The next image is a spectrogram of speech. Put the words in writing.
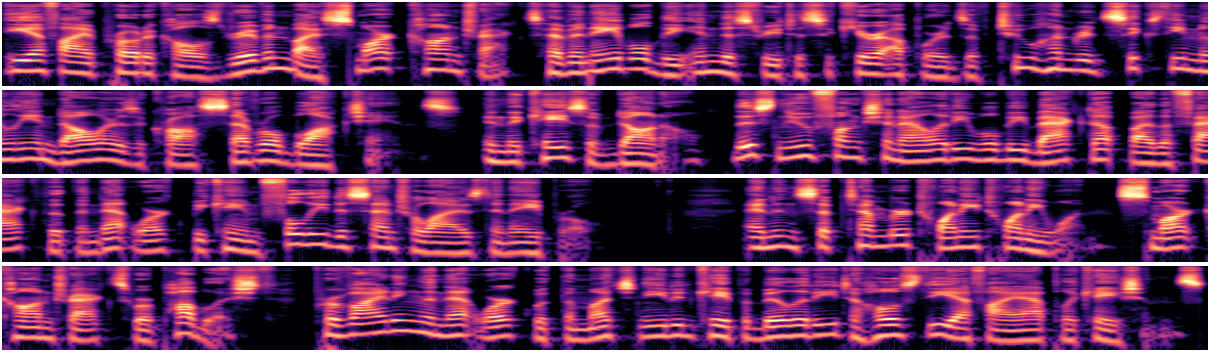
DeFi protocols driven by smart contracts have enabled the industry to secure upwards of $260 million across several blockchains. In the case of Dono, this new functionality will be backed up by the fact that the network became fully decentralized in April. And in September 2021, smart contracts were published, providing the network with the much needed capability to host DeFi applications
